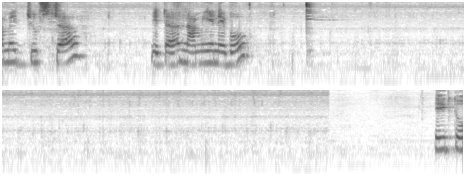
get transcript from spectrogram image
আমের জুসটা এটা নামিয়ে নেব। এই তো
